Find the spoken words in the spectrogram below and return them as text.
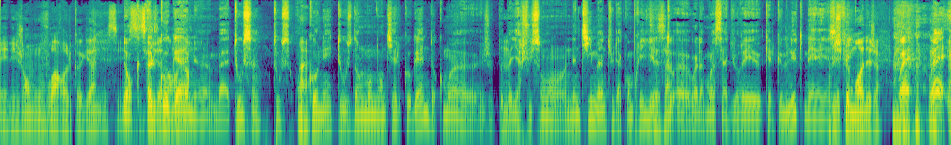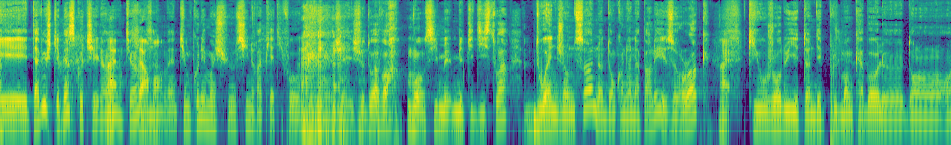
et les gens vont voir Hulk Hogan. Et Donc Hulk Hogan, euh, bah, tous, hein, tous, on Ouais. connaît tous dans le monde entier Hulk Hogan. Donc moi, euh, je peux Mm. pas dire que je suis son intime, hein, tu l'as compris. Euh, euh, voilà, moi ça a duré quelques minutes, mais Plus que fait. moi déjà. Ouais, ouais. Et t'as vu, je t'ai bien scotché là. hein, Ouais, tu, vois, clairement. ça- tu me connais, moi je suis aussi une rapiette. Il faut, je, je dois avoir moi aussi mes, mes petites histoires. Dwayne Johnson, donc on en a parlé, The Rock, qui aujourd'hui est un des plus bankables euh, dans,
